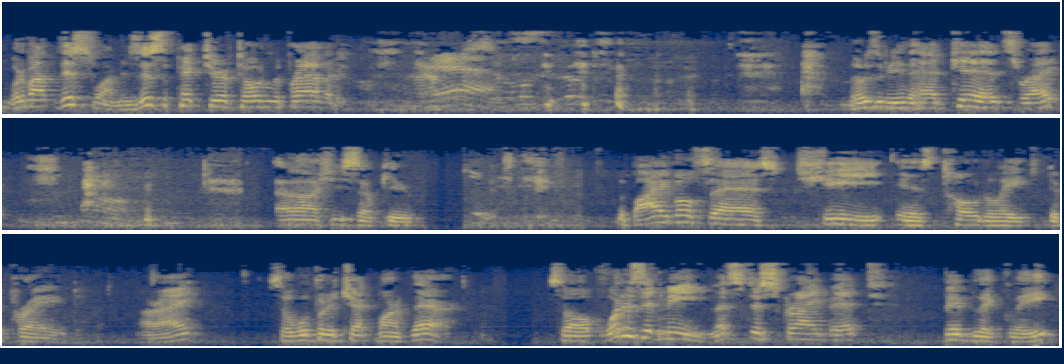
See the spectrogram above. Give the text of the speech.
What about this one? Is this a picture of total depravity? Yes. Those of you that had kids, right? Oh. oh, she's so cute. The Bible says she is totally depraved. All right? So we'll put a check mark there. So what does it mean? Let's describe it biblically.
